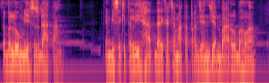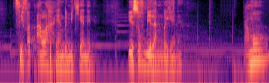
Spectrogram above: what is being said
sebelum Yesus datang. Yang bisa kita lihat dari kacamata perjanjian baru bahwa sifat Allah yang demikian ini. Yusuf bilang begini, kamu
